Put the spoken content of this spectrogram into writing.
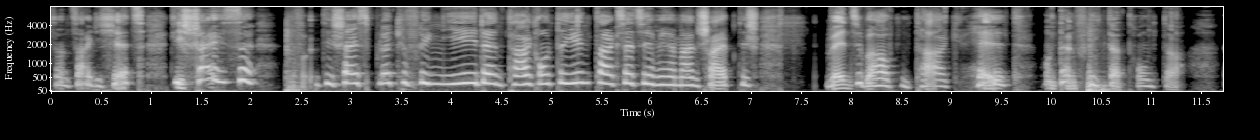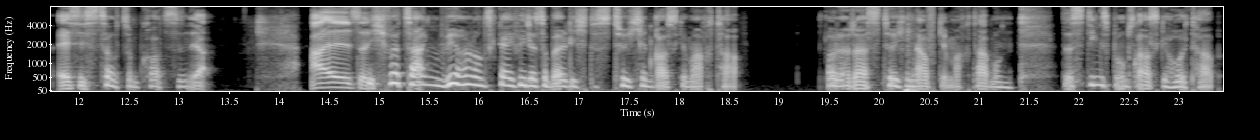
sonst sage ich jetzt. Die Scheiße, die scheiß Blöcke fliegen jeden Tag runter. Jeden Tag setze ich mir an meinen Schreibtisch, wenn es überhaupt einen Tag hält. Und dann fliegt er drunter. Es ist so zum Kotzen, ja. Also, ich würde sagen, wir hören uns gleich wieder, sobald ich das Türchen rausgemacht habe. Oder das Türchen aufgemacht habe und das Dingsbums rausgeholt habe.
